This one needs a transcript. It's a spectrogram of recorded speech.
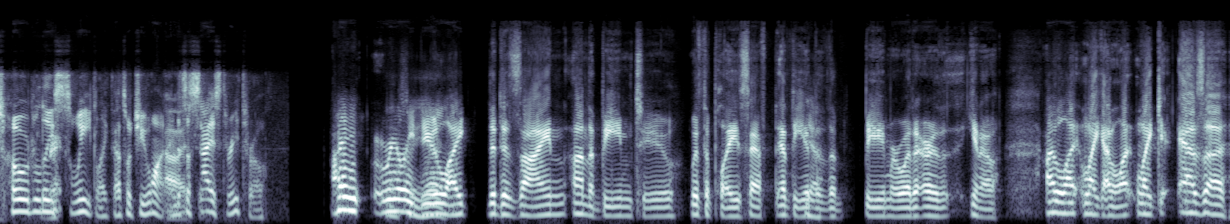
totally Right. sweet. Like that's what you want, and Oh, it's a size three throw. I really see, do yeah. like the design on the beam too, with the place at the end Yeah. of the beam or whatever. You know, I like like I like like as a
